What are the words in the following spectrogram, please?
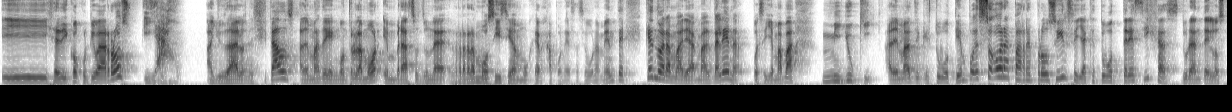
y se dedicó a cultivar arroz y ajo, ayudar a los necesitados, además de que encontró el amor en brazos de una hermosísima mujer japonesa seguramente, que no era María Magdalena, pues se llamaba Miyuki, además de que estuvo tiempo de sobra para reproducirse, ya que tuvo tres hijas durante los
